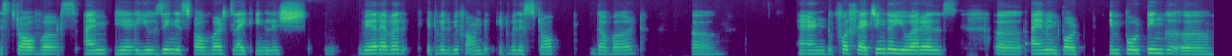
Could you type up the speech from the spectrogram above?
stop words. I'm here using stop words like English. Wherever it will be found, it will stop the word. Uh, and for fetching the URLs, uh, I am import, importing uh,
